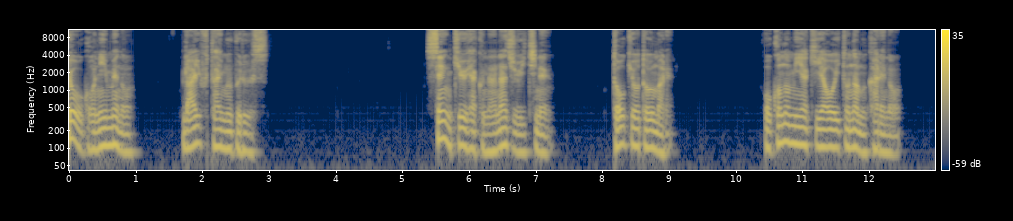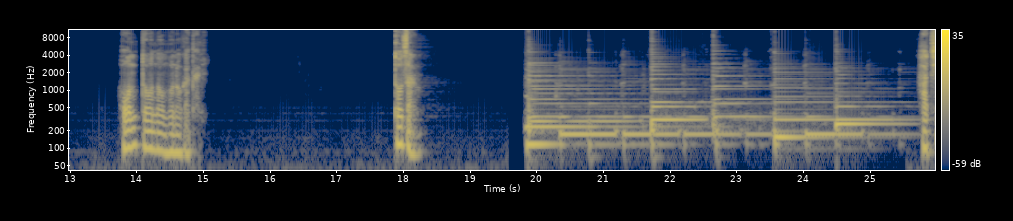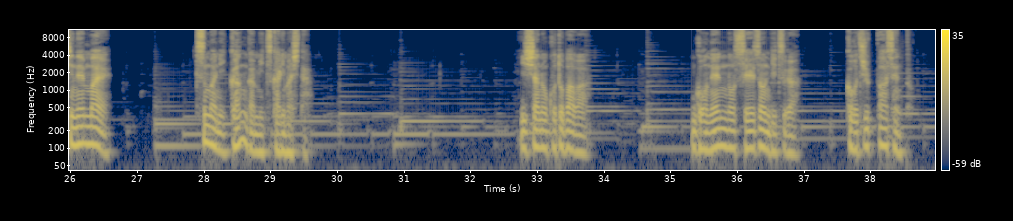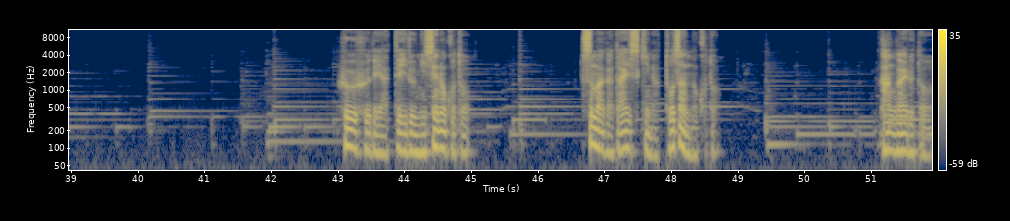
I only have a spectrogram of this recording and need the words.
今日5人目のライフタイムブルース。1971年東京と生まれ。お好み焼き屋を営む彼の本当の物語。登山。8年前妻にがんが見つかりました。医者の言葉は5年の生存率が50%夫婦でやっている店のこと妻が大好きな登山のこと考えると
